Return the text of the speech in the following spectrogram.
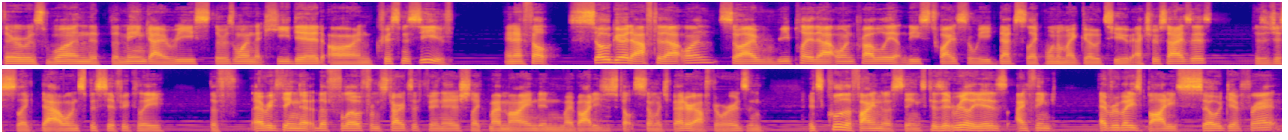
there was one that the main guy reese there was one that he did on christmas eve and i felt so good after that one so i replay that one probably at least twice a week. That's like one of my go-to exercises is just like that one specifically? The everything that the flow from start to finish like my mind and my body just felt so much better afterwards and it's cool to find those things because it really is i think everybody's body's so different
